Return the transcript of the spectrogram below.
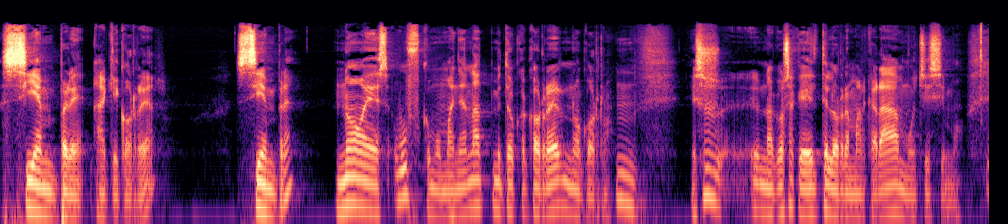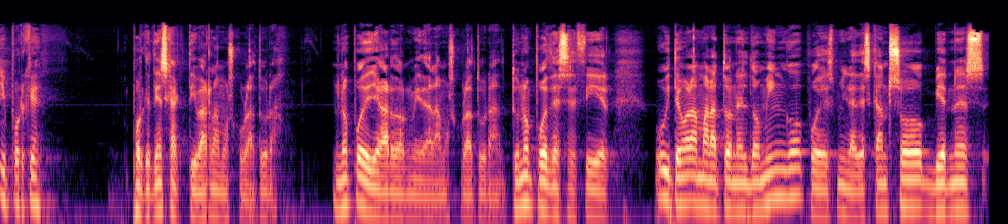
siempre hay que correr. Siempre. No es, uff, como mañana me toca correr, no corro. Mm. Eso es una cosa que él te lo remarcará muchísimo. ¿Y por qué? Porque tienes que activar la musculatura. No puede llegar dormida la musculatura. Tú no puedes decir, uy, tengo la maratón el domingo, pues mira, descanso viernes,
